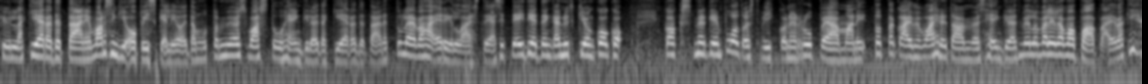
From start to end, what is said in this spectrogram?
Kyllä kierrätetään ja varsinkin opiskelijoita, mutta myös vastuuhenkilöitä kierrätetään. Että tulee vähän erilaista. Ja sitten ei tietenkään, nytkin on koko kaksi, melkein puolitoista viikkoinen rupeama, niin totta kai me vaihdetaan myös henkilöitä. Meillä on välillä vapaa päiväkin.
